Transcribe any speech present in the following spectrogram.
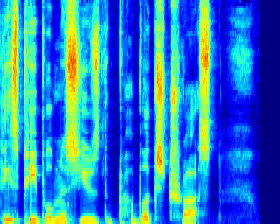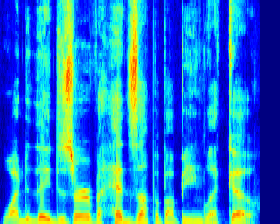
These people misused the public's trust. Why did they deserve a heads up about being let go?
